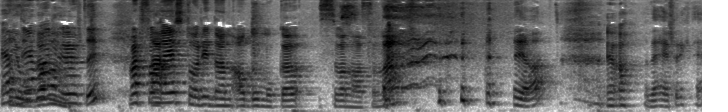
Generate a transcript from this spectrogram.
Ja, det var lurt. I hvert fall når jeg står i den Adho Mukha Svanasana. Ja, Ja. det er helt riktig.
